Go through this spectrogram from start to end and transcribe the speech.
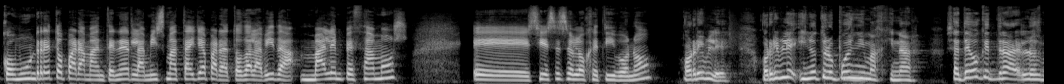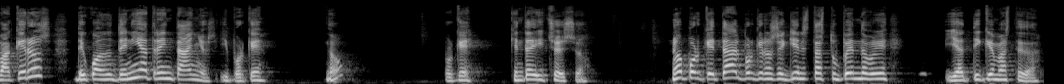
como un reto para mantener la misma talla para toda la vida. Mal empezamos eh, si ese es el objetivo, ¿no? Horrible, horrible y no te lo puedes ni imaginar. O sea, tengo que traer los vaqueros de cuando tenía 30 años. ¿Y por qué? ¿No? ¿Por qué? ¿Quién te ha dicho eso? No, porque tal, porque no sé quién está estupendo. porque- ¿Y a ti qué más te da?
